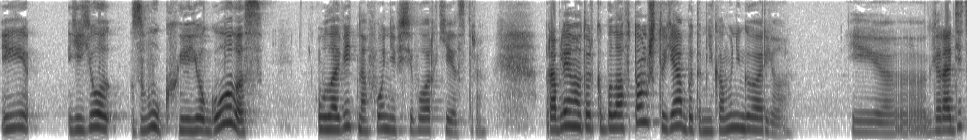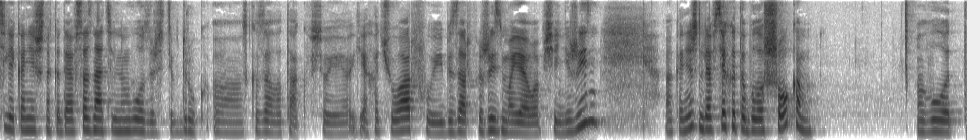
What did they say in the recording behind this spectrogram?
и ее звук, ее голос уловить на фоне всего оркестра. Проблема только была в том, что я об этом никому не говорила. И э, для родителей, конечно, когда я в сознательном возрасте вдруг э, сказала так, все, я, я хочу арфу, и без арфы жизнь моя вообще не жизнь, э, конечно, для всех это было шоком. Вот.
